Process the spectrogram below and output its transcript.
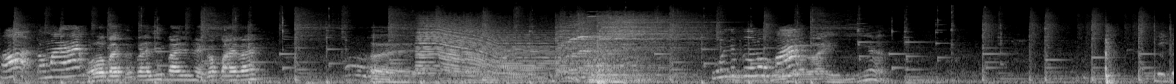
พ่อลงมานะเออไปไปไปรีบไปรีบไหนก็ไปไปเอ้ยคุณจะเกินลงมาอะไรเนี่ย ข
